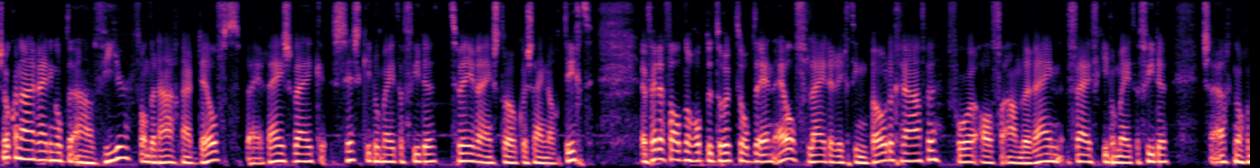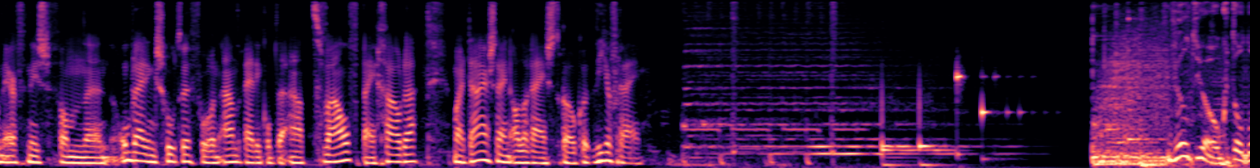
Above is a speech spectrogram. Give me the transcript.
is ook een aanrijding op de A4 van Den Haag naar Delft... bij Rijswijk 6 kilometer file. Twee rijstroken zijn nog dicht. En verder valt nog op de drukte op de N11 Leiden richting Bodegraven. Voor Alphen aan de Rijn 5 kilometer file. Is eigenlijk nog een erfenis van een omleidingsroute... voor een aanrijding op de A12 bij Gouda. Maar daar zijn alle rijstroken weer vrij. Wilt u ook tot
